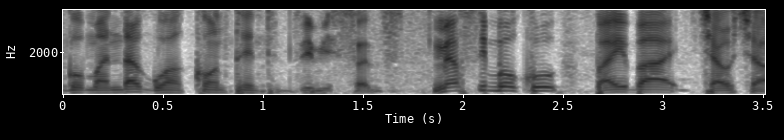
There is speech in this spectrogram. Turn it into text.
Ngoma ndaguha content z'ibisazi. Merci beaucoup bye bye ciao ciao.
